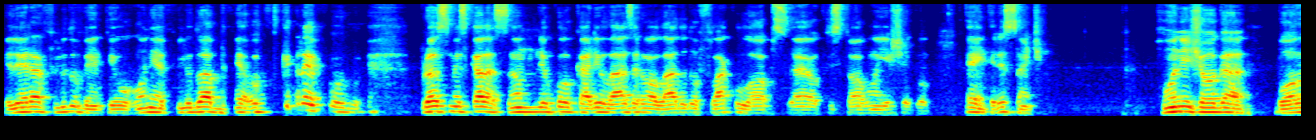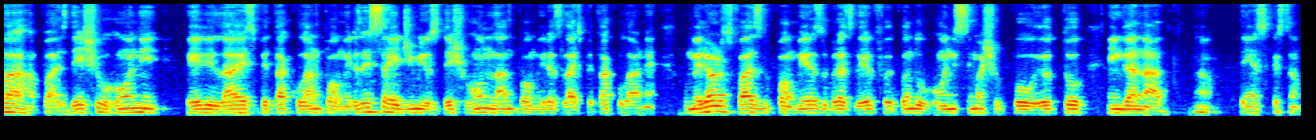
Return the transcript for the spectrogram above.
Ele era filho do vento e o Rony é filho do Abel. Os cara é fogo. Próxima escalação, eu colocaria o Lázaro ao lado do Flaco Lopes. É, o Cristóvão aí chegou. É interessante. Rony joga bola, rapaz. Deixa o Rony, ele lá espetacular no Palmeiras. É isso aí, Edmilson. Deixa o Rony lá no Palmeiras, lá espetacular, né? O melhor fase do Palmeiras, do brasileiro, foi quando o Rony se machucou. Eu tô enganado. Não, tem essa questão.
